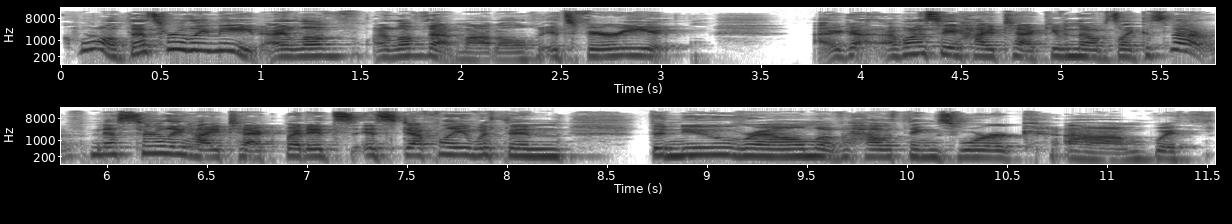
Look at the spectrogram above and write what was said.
Cool. That's really neat. I love I love that model. It's very I got, I want to say high tech, even though it's like it's not necessarily high tech, but it's it's definitely within the new realm of how things work um, with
